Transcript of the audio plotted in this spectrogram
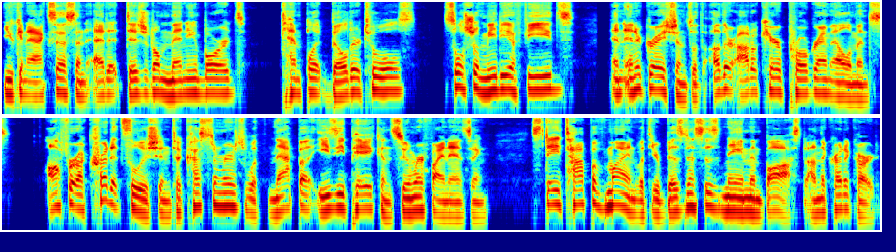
You can access and edit digital menu boards, template builder tools, social media feeds, and integrations with other auto care program elements. Offer a credit solution to customers with Napa Easy Pay consumer financing. Stay top of mind with your business's name embossed on the credit card.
